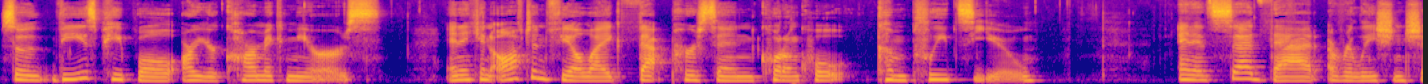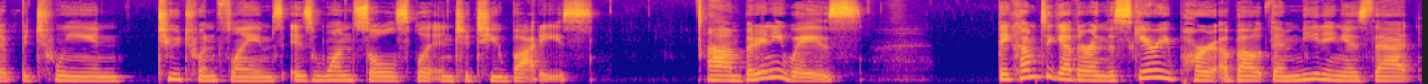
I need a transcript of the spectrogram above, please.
So these people are your karmic mirrors, and it can often feel like that person, quote unquote, completes you. And it's said that a relationship between two twin flames is one soul split into two bodies. Um, but, anyways, they come together, and the scary part about them meeting is that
